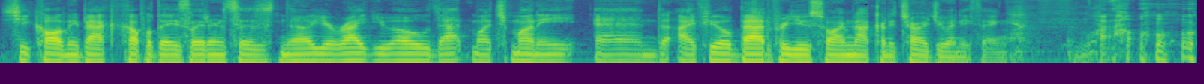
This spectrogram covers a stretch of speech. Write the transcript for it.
she called me back a couple days later and says, "No, you're right. You owe that much money, and I feel bad for you, so I'm not going to charge you anything." Wow.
